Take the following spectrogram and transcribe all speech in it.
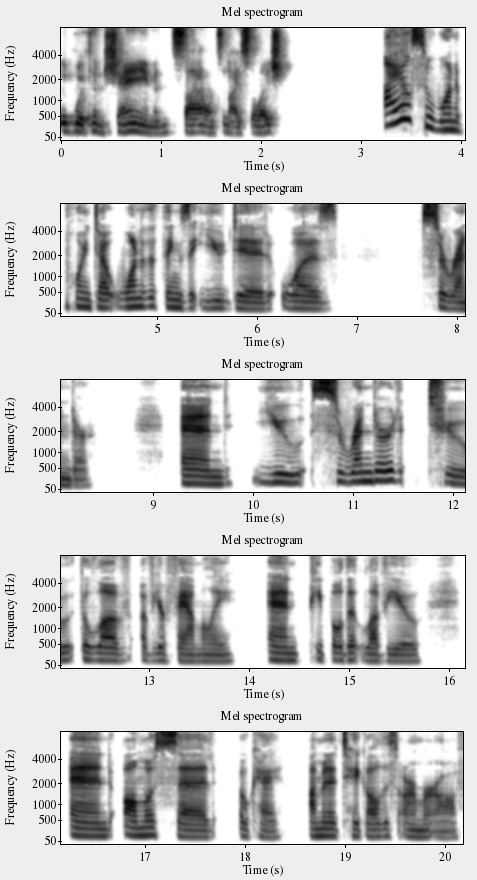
live within shame and silence and isolation. I also want to point out one of the things that you did was surrender. And you surrendered to the love of your family and people that love you and almost said, okay, I'm going to take all this armor off.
